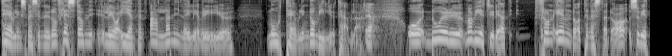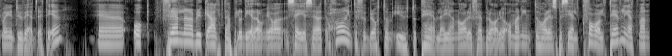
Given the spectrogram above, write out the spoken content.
tävlingsmässigt nu. De flesta, av eller ja, egentligen alla mina elever är ju mot tävling. De vill ju tävla. Ja. Och då är det ju, man vet ju det att från en dag till nästa dag så vet man ju inte hur vädret är. Eh, och föräldrarna brukar alltid applådera om jag säger så här att ha inte för bråttom ut och tävla i januari, februari om man inte har en speciell kvaltävling, att man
